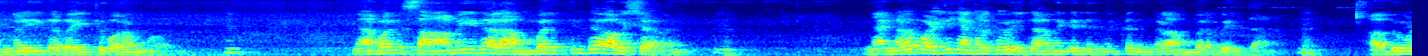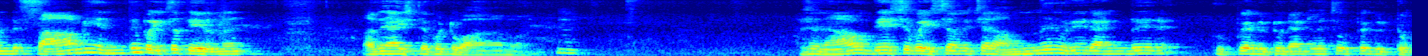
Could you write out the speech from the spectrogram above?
നിങ്ങൾ ഇതിന്റെ റേറ്റ് പറഞ്ഞു. ഞാൻ പറഞ്ഞു സ്വാമി ഇത് അമ്പലത്തിന്റെ ആവശ്യമാണ്. ഞങ്ങളെ പള്ളി ഞങ്ങൾക്ക് വലുതാണെങ്കിൽ നിങ്ങൾക്ക് നിങ്ങളെ അമ്പലം വലുതാണ്. അതുകൊണ്ട് സ്വാമി എന്ത് പൈസ തീർന്ന് അത് ഞാൻ ഇഷ്ടപ്പെട്ട് വാങ്ങാമെന്ന് പറഞ്ഞു. പക്ഷെ ഞാൻ ഉദ്ദേശിച്ച പൈസ എന്ന് വെച്ചാൽ അന്ന് ഒരു രണ്ട് റുപ്യ കിട്ടും രണ്ട് ലക്ഷം റുപ്യ കിട്ടും.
